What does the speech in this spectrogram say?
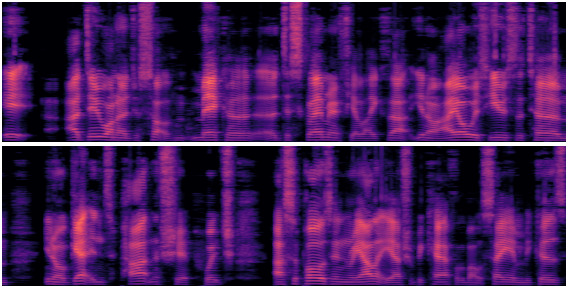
it I do want to just sort of make a, a, disclaimer if you like that you know I always use the term you know get into partnership which I suppose in reality I should be careful about saying because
